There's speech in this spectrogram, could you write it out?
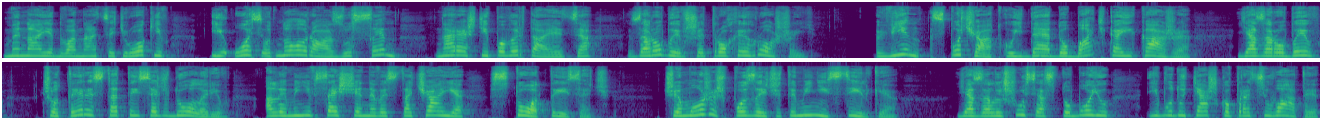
Минає 12 років, і ось одного разу син нарешті повертається, заробивши трохи грошей. Він спочатку йде до батька і каже: Я заробив 400 тисяч доларів, але мені все ще не вистачає 100 тисяч. Чи можеш позичити мені стільки? Я залишуся з тобою і буду тяжко працювати,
